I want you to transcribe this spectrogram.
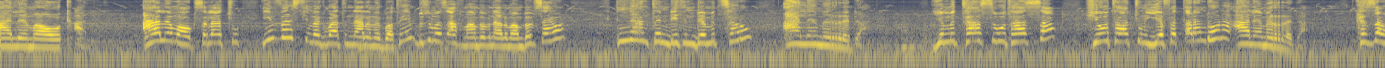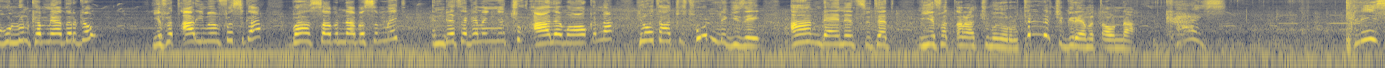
አለማወቅ አለ። አለማወቅ ስላችሁ ዩኒቨርሲቲ መግባትና አለመግባት ወይም ብዙ መጽሐፍ ማንበብና አለማንበብ ሳይሆን እናንተ እንዴት እንደምትሰሩ አለመረዳት፣ የምታስቡት ሀሳብ ህይወታችሁን እየፈጠረ እንደሆነ አለመረዳት፣ ከዛ ሁሉን ከሚያደርገው የፈጣሪ መንፈስ ጋር በሀሳብና በስሜት እንደተገናኛችሁ አለማወቅና ህይወታችሁ ሁል ጊዜ አንድ አይነት ስህተት እየፈጠራችሁ መኖሩ ትልቅ ችግር ያመጣውና guys please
